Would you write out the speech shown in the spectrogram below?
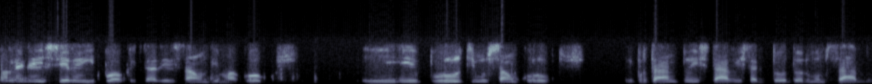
além de serem hipócritas, eles são demagogos e, por último, são corruptos. E, portanto, isto está à vista de todo, todo mundo sabe.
